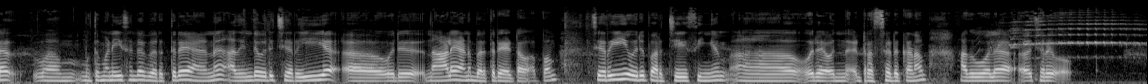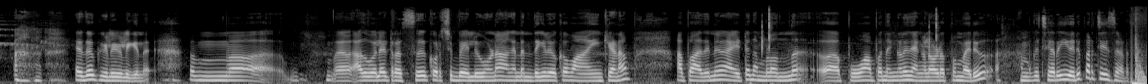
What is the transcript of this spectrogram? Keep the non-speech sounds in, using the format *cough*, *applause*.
ഞങ്ങളുടെ മുത്തുമണീസിന്റെ ബർത്ത്ഡേ ആണ്. അതിന്റെ ഒരു ചെറിയ ഒരു നാളെയാണ് ബർത്ത്ഡേ കേട്ടോ. അപ്പം ചെറിയ ഒരു പർച്ചേസിങ്ങും ഒരു ഡ്രസ്സ് എടുക്കണം. അതുപോലെ ചെറിയ ഏതോ കിളി വിളിക്കുന്നത് അതുപോലെ ഡ്രസ്സ് കുറച്ച് ബലൂൺ അങ്ങനെ എന്തെങ്കിലുമൊക്കെ വാങ്ങിക്കണം. അപ്പോൾ അതിനായിട്ട് നമ്മളൊന്ന് പോവാം. അപ്പോൾ നിങ്ങൾ ഞങ്ങളോടൊപ്പം വരൂ. നമുക്ക് ചെറിയൊരു പർച്ചേസ് നടത്താം.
